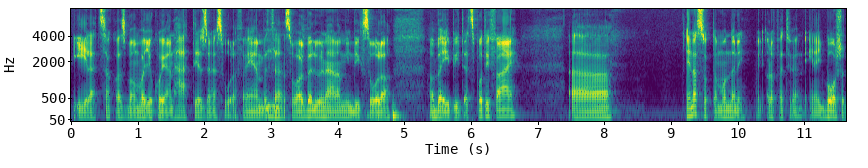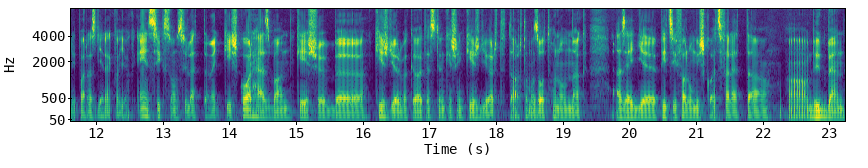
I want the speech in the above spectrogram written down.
életszakaszban vagyok, olyan háttérzene szól a fejembe, mm. szóval belül nálam mindig szól a, a beépített Spotify. Uh, én azt szoktam mondani, hogy alapvetően én egy borsodi parasz gyerek vagyok. Én Szikszon születtem egy kis kórházban, később Kisgyőrbe költöztünk, és én Kisgyőrt tartom az otthonomnak. Az egy pici falu Miskolc felett a, a bükkben.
